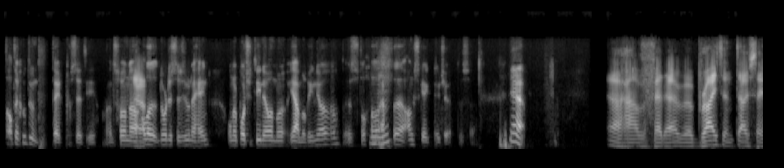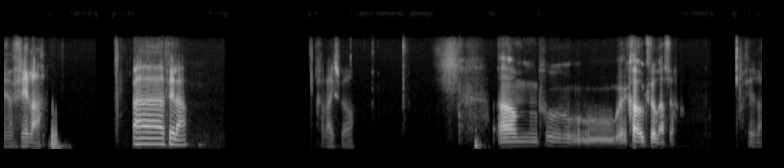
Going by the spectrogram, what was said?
altijd goed doen tegen City. Het is gewoon Ja. alle, door de seizoenen heen. Onder Pochettino en ja, Mourinho. Dat is toch wel Mhm. echt uh, angstkeeknutje. Dus, eh, Ja, dan gaan we verder. Hebben we Brighton thuis tegen Villa. Eh, Villa. Gelijkspel. Ehm, poeh, ik ga ook Villa zeggen. Villa.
